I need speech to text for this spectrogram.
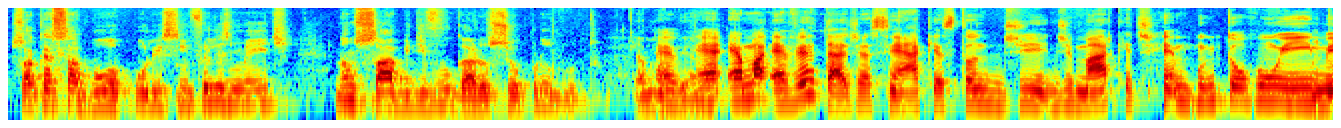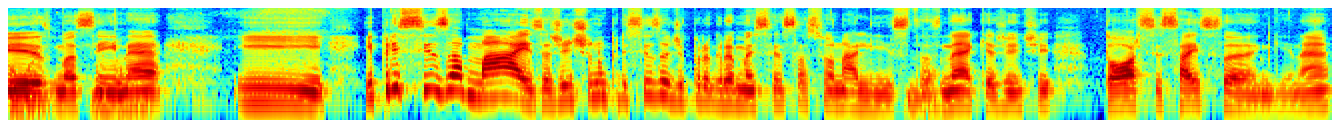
Só que essa boa polícia, infelizmente, não sabe divulgar o seu produto. É uma é, pena. É, é, uma, é verdade. Assim, a questão de, de marketing é muito ruim muito mesmo, ruim, assim, né? Ruim. E, e, precisa mais, a gente não precisa de programas sensacionalistas, não. né? Que a gente torce e sai sangue, né?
